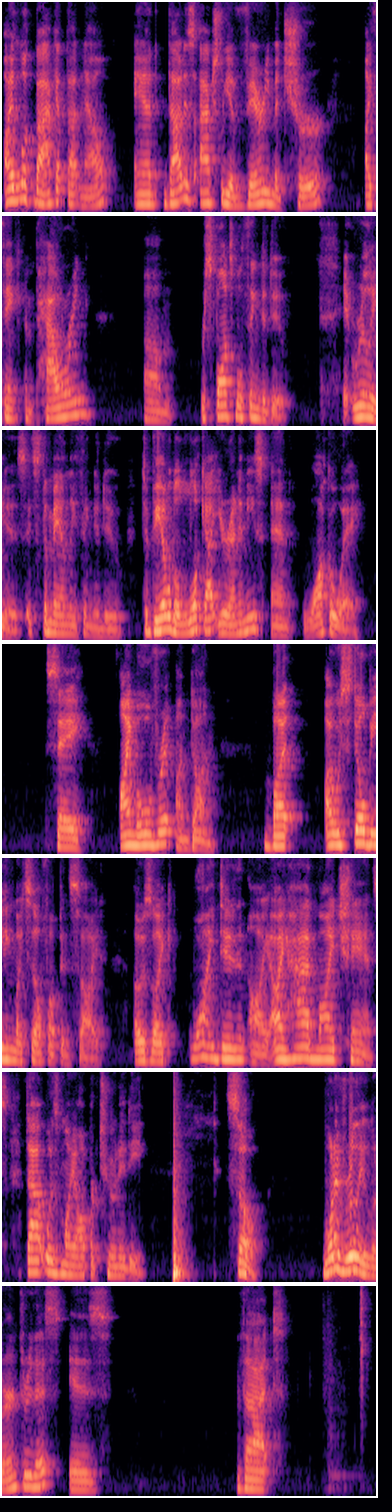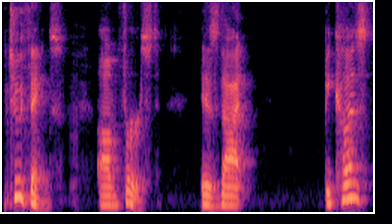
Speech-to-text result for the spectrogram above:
I look back at that now, and that is actually a very mature, I think, empowering, um, responsible thing to do. It really is. It's the manly thing to do to be able to look at your enemies and walk away. Say, I'm over it, I'm done. But I was still beating myself up inside. I was like, why didn't I? I had my chance. That was my opportunity. So, what I've really learned through this is that two things. Um, first, is that because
